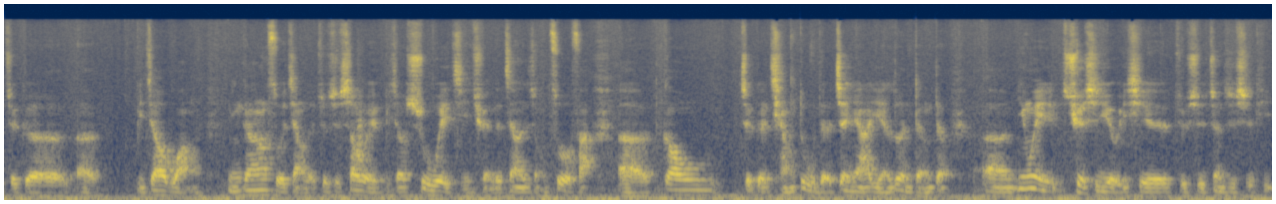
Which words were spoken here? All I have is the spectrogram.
这个呃。比较往您刚刚所讲的，就是稍微比较数位集权的这样一种做法，呃，高这个强度的镇压言论等等，呃，因为确实有一些就是政治实体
